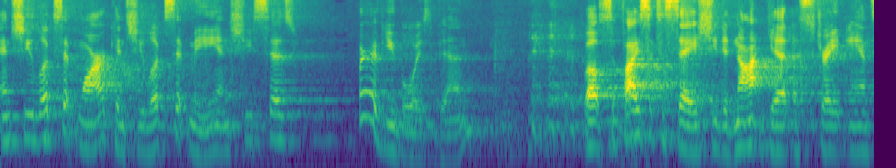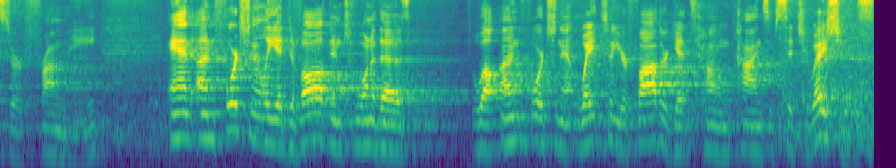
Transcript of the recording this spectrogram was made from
and she looks at Mark and she looks at me and she says, Where have you boys been? Well, suffice it to say, she did not get a straight answer from me. And unfortunately, it devolved into one of those well, unfortunate, wait till your father gets home kinds of situations.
